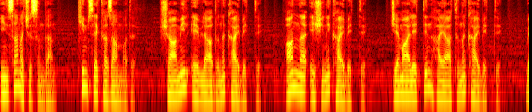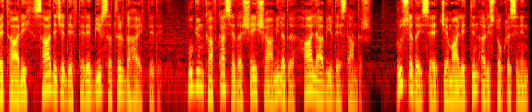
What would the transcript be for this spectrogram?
İnsan açısından kimse kazanmadı. Şamil evladını kaybetti. Anna eşini kaybetti. Cemalettin hayatını kaybetti. Ve tarih sadece deftere bir satır daha ekledi. Bugün Kafkasya'da Şeyh Şamil adı hala bir destandır. Rusya'da ise Cemalettin aristokrasinin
